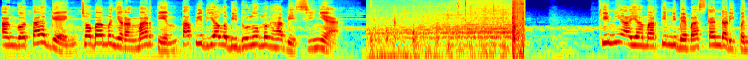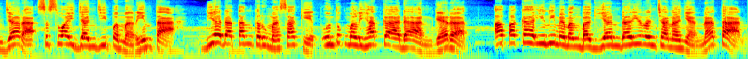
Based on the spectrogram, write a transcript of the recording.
Anggota geng coba menyerang Martin, tapi dia lebih dulu menghabisinya. Kini ayah Martin dibebaskan dari penjara sesuai janji pemerintah. Dia datang ke rumah sakit untuk melihat keadaan Garrett. Apakah ini memang bagian dari rencananya Nathan?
